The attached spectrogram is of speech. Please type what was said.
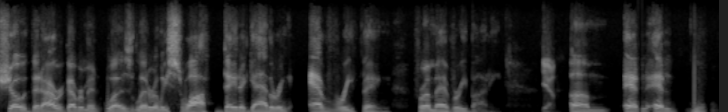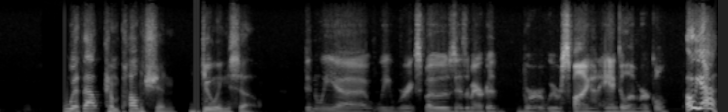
showed that our government was literally swath data gathering everything from everybody Yeah. um and and w- without compunction doing so Didn't we? Uh, we were exposed as America. Were we were spying on Angela Merkel? oh yeah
